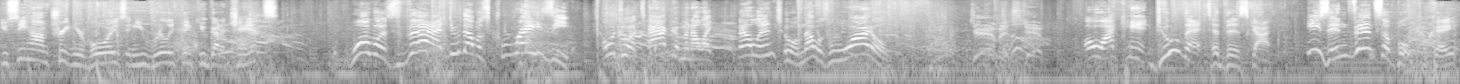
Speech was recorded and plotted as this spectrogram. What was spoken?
You see how I'm treating your boys, and you really think you got a chance? What was that? Dude, that was crazy. I went to attack him and I like fell into him. That was wild. Damage him. Oh, I can't do that to this guy. He's invincible. Okay,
